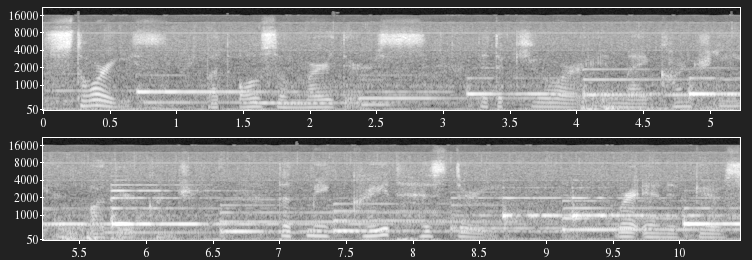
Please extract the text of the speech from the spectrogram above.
stories, but also murders that occur in my country and other country that make great history wherein it gives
